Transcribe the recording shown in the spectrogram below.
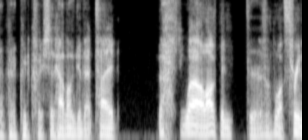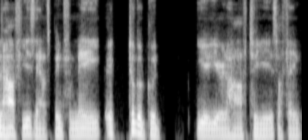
Okay, good question. How long did that take? Well, I've been what three and a half years now. It's been for me. It took a good year, year and a half, two years, I think.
